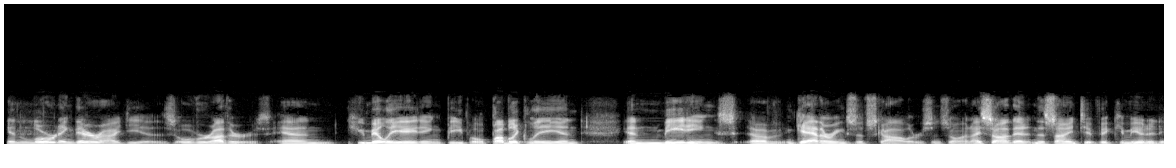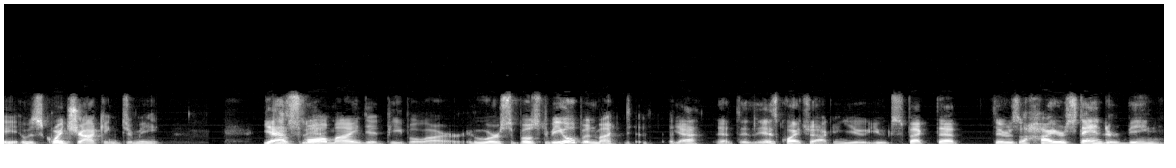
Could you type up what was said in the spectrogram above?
In lording their ideas over others and humiliating people publicly in in meetings of gatherings of scholars and so on. I saw that in the scientific community. It was quite shocking to me. Yes, how small-minded people are who are supposed to be open-minded. yeah, it, it is quite shocking. You you expect that there's a higher standard being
